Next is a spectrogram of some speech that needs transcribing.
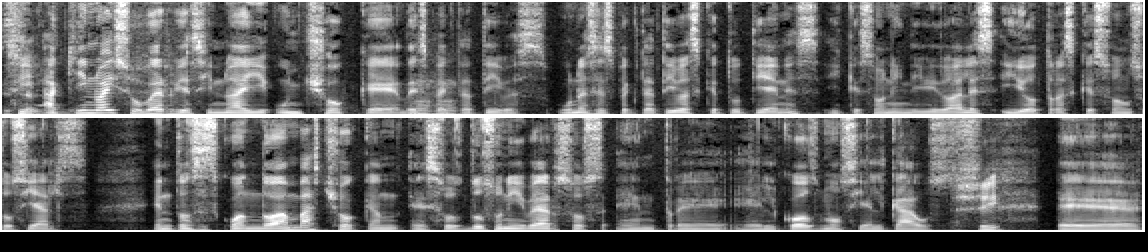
esa Sí, línea? aquí no hay soberbia, sino hay un choque de expectativas. Unas expectativas que tú tienes y que son individuales y otras que son sociales. Entonces, cuando ambas chocan, esos dos universos entre el cosmos y el caos, Sí, eh,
